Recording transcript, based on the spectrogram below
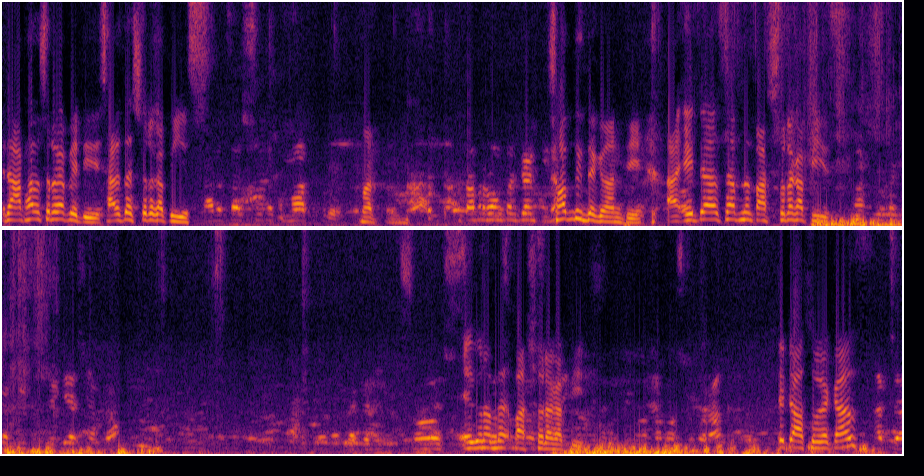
এটা আঠারোশো টাকা পেটি সাড়ে চারশো টাকা পিস সাড়ে চারশো টাকা মাত্র। মাত্র। তারপর রং গ্যারান্টি সব দিক দিয়ে গ্যারান্টি আর এটা আছে আপনার পাঁচশো টাকা পিস পাঁচশো টাকা পিস দেখে আসি আমরা। এগুলো আপনার পাঁচশো টাকা পিস করা। এটা আসলে কাজ। আচ্ছা।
